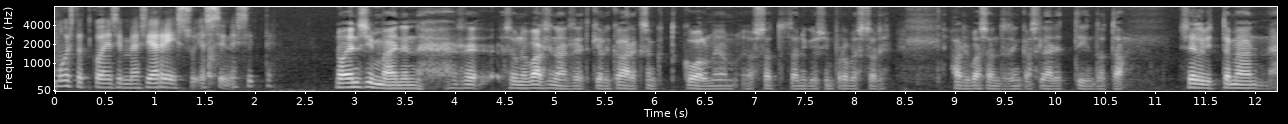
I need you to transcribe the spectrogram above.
Muistatko ensimmäisiä reissuja sinne sitten? No ensimmäinen re, varsinainen retki oli 83, jossa tota, nykyisin professori Harri Vasanderin kanssa lähdettiin tota, selvittämään,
